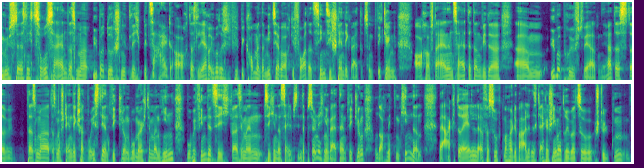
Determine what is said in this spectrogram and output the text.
müsste es nicht so sein, dass man überdurchschnittlich bezahlt auch, dass Lehrer überdurchschnittlich viel bekommen, damit sie aber auch gefordert sind, sich ständig weiterzuentwickeln, auch auf der einen Seite dann wieder ähm, überprüft werden, ja, dass da dass man, dass man ständig schaut, wo ist die Entwicklung, wo möchte man hin, wo befindet sich quasi man sich in der selbst, in der persönlichen Weiterentwicklung und auch mit den Kindern. Weil aktuell äh, versucht man halt über alle das gleiche Schema drüber zu stülpen,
